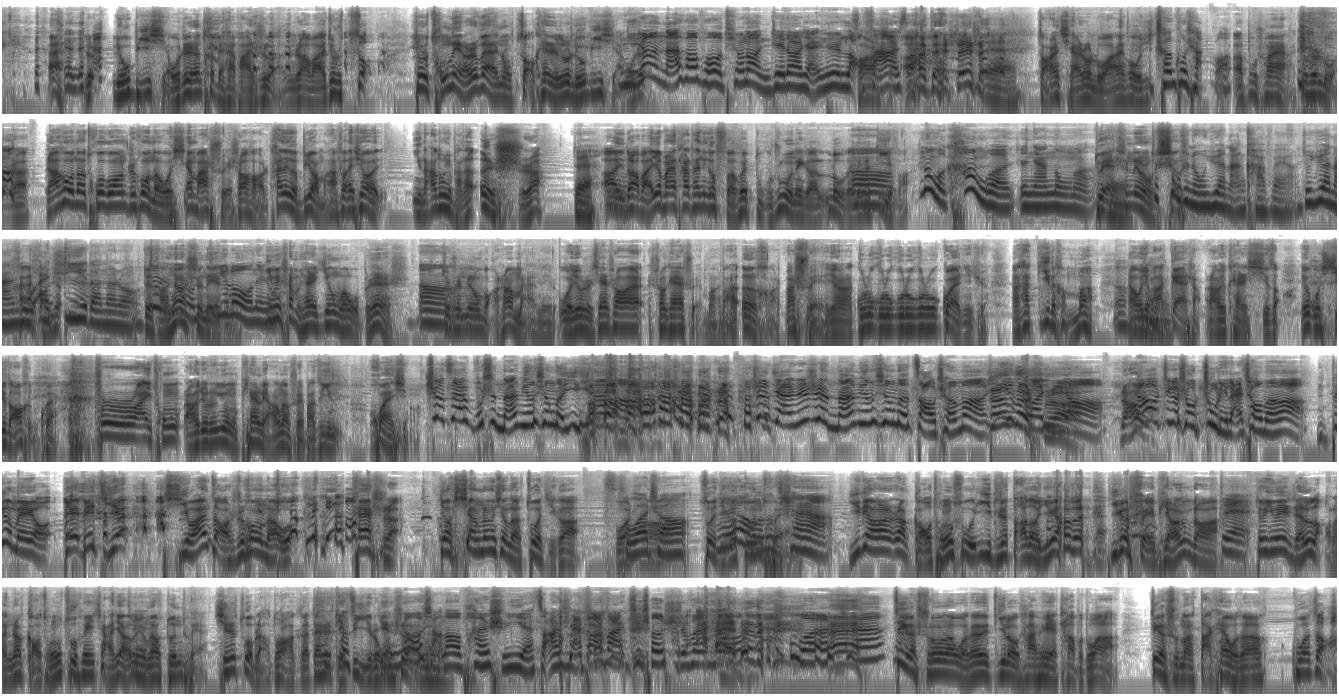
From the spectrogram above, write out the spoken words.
哎，流鼻血，我这人特别害怕热，你知道吧？就是燥，就是从内而外那种燥，开始就是流鼻血。你让南方朋友听到你这段，简直是老凡尔赛啊！对，真是。早上起来时候裸完以后，我就穿裤衩不？啊，不穿呀，就是裸着。然后呢，脱光之后呢，我先把水烧好，它那个比较麻烦，需要你拿东西把它摁实。对啊，你知道吧？要不然它它那个粉会堵住那个漏的那个地方。那我看过人家弄的，对，是那种。这是不是那种越南咖啡啊？就越南就爱滴的那种。对，好像是那种。因为上面全是英文，我不认识。嗯。就是那种网上买的那种。我就是先烧开烧开水嘛，把它摁好，把水就咕噜咕噜咕噜咕噜灌进去，然后它滴的很慢，然后我就把它盖上，然后就开始洗澡，因为我洗澡很快，唰唰唰一冲，然后就是用偏凉的水把自己唤醒。这再不是男明星的一天了，是不是？这简直是男明星的早晨嘛。一模一样，然后这个时候助理来敲门了，并没有，别别急，洗完澡之后呢，我 开始要象征性的做几个俯卧撑，做几个蹲腿，天啊！一定要让睾酮素一直达到一样的 一个水平，你知道吧？对，就因为人老了，你知道睾酮素会下降，为什么要蹲腿？其实做不了多少个，但是给自己一种建设。让我想到了潘石屹，早上起来平板支撑十分钟，我的天！这个时候呢，我的滴漏咖啡也差不多了。这个时候呢，打开我的锅灶，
